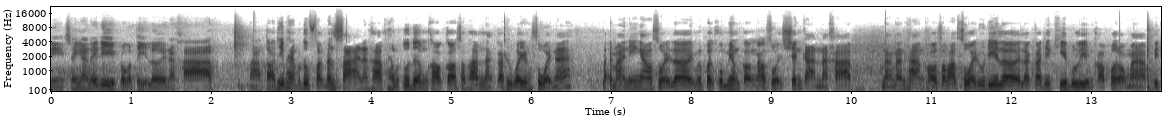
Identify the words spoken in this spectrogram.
นี่ใช้งานได้ดีปกติเลยนะครับอ่าต่อที่แผงประตูฝั่งด้านซ้ายนะครับแผงประตูเดิมของเขาก็สภาพหนังก็ถือว่ายังสวยนะ ลายไม้นี่เงาสวยเลยมือเปิดโครเมียมก็เงาสวยเช่นกันนะครับหนังด้านข้างเขาสภาพสวยดูดีเลย แล้วก็ที่คีย์บุหรี่ของเขาเปิดออกมาปิด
